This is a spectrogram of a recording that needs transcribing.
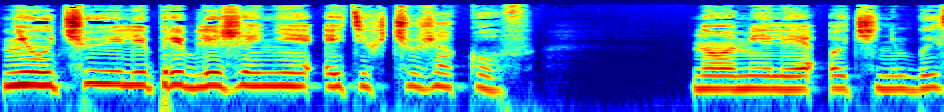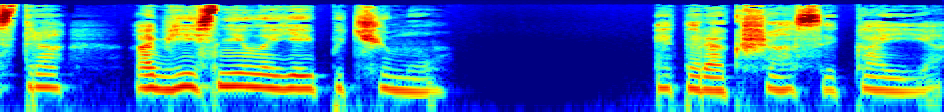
не учуяли приближение этих чужаков. Но Амелия очень быстро объяснила ей, почему. Это Ракшасы Кайя.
